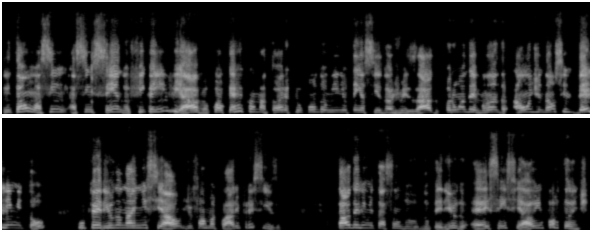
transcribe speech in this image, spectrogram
Então, assim, assim sendo, fica inviável qualquer reclamatória que o condomínio tenha sido ajuizado por uma demanda onde não se delimitou o período na inicial de forma clara e precisa. Tal delimitação do, do período é essencial e importante,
